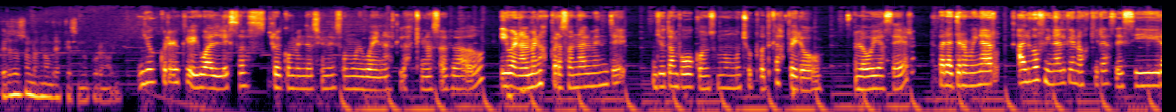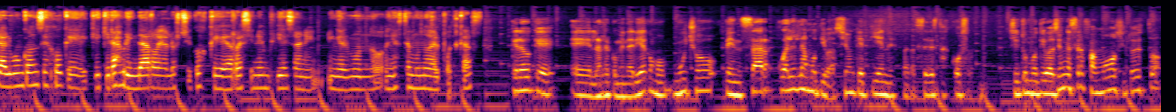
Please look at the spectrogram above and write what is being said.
pero esos son los nombres que se me ocurren hoy. Yo creo que igual esas recomendaciones son muy buenas las que nos has dado. Y bueno, al menos personalmente, yo tampoco consumo mucho podcast, pero lo voy a hacer. Para terminar, algo final que nos quieras decir, algún consejo que, quieras brindarle a los chicos que recién empiezan en el mundo, en este mundo del podcast creo que eh, les recomendaría como mucho pensar cuál es la motivación que tienes para hacer estas cosas. Si tu motivación es ser famoso y todo esto,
